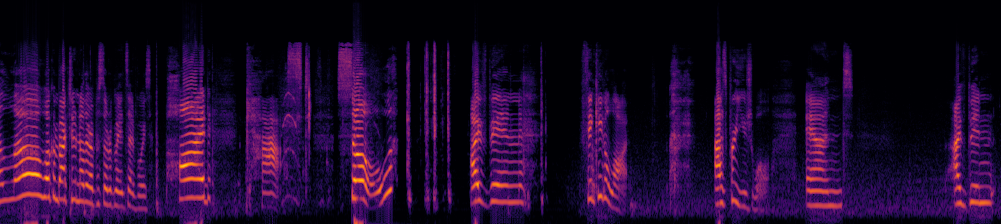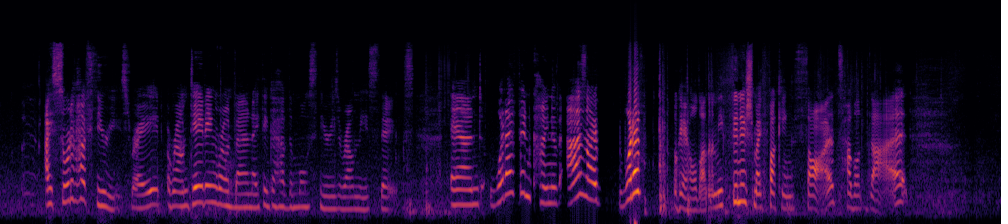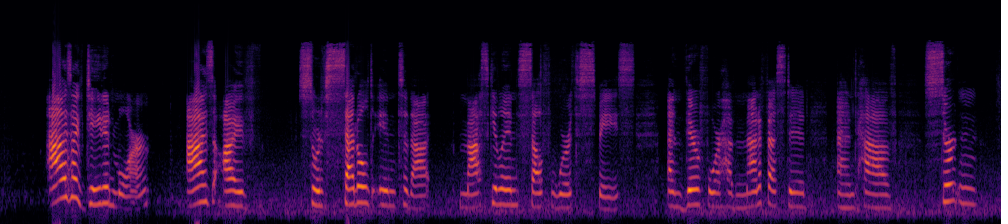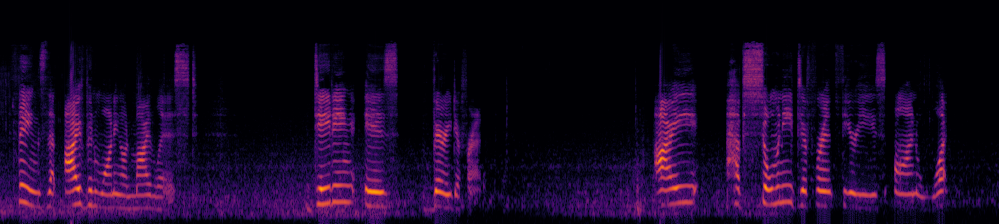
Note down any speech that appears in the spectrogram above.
Hello, welcome back to another episode of my Inside Voice podcast. So, I've been thinking a lot, as per usual, and I've been, I sort of have theories, right? Around dating, around men. I think I have the most theories around these things. And what I've been kind of, as I've, what I've, okay, hold on, let me finish my fucking thoughts. How about that? As I've dated more, as I've sort of settled into that masculine self worth space, and therefore have manifested and have certain things that I've been wanting on my list, dating is very different. I have so many different theories on what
